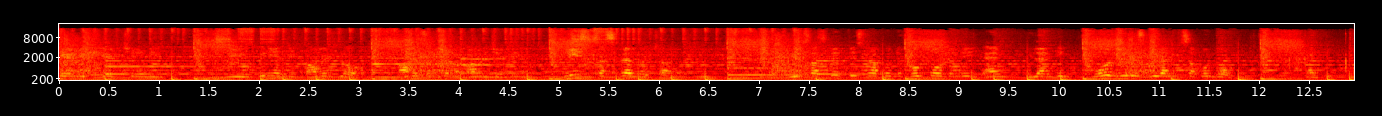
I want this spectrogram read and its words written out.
చేయండి షేర్ చేయండి. మీ ఒపీనియన్ని కామెంట్లో కామెంట్ సెక్షన్లో కామెంట్ చేయండి. ప్లీజ్ సబ్స్క్రైబ్ వచ్చాను మీరు సబ్స్క్రైబ్ చేసిన కొంచెం హోప్ ఉంటుంది అండ్ ఇలాంటి మోర్ వీడియోస్ చూడడానికి సపోర్ట్గా ఉంటుంది. థ్యాంక్ యూ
